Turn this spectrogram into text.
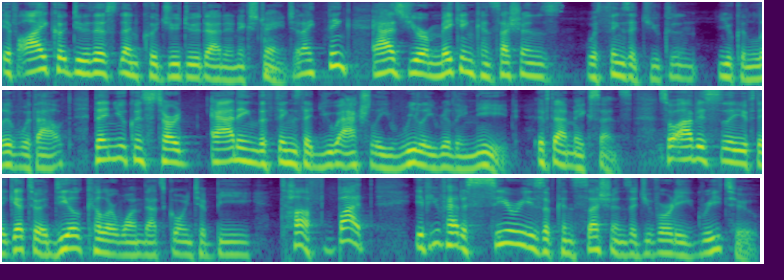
if I could do this, then could you do that in exchange? And I think as you're making concessions with things that you can you can live without, then you can start adding the things that you actually really, really need if that makes sense. So obviously, if they get to a deal killer one, that's going to be tough. But if you've had a series of concessions that you've already agreed to,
